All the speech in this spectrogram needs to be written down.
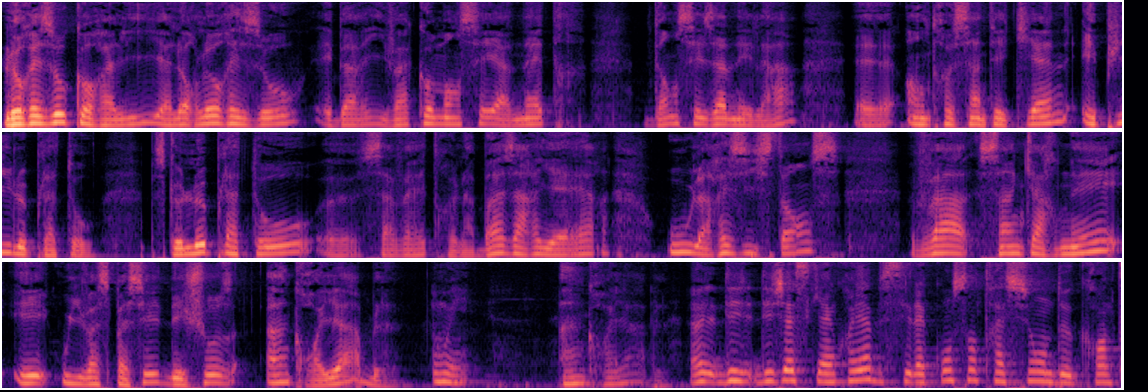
Le réseau Coralie, alors le réseau, eh ben, il va commencer à naître dans ces années-là, euh, entre Saint-Étienne et puis le plateau. Parce que le plateau, euh, ça va être la base arrière où la résistance va s'incarner et où il va se passer des choses incroyables. Oui. Incroyables. Euh, dé- Déjà, ce qui est incroyable, c'est la concentration de grands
